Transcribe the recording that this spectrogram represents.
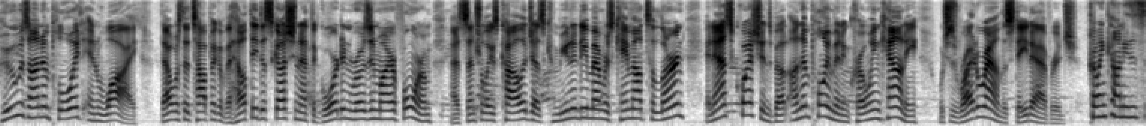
Who is unemployed and why? That was the topic of a healthy discussion at the Gordon Rosenmeier Forum at Central Lakes College as community members came out to learn and ask questions about unemployment in Crow Wing County, which is right around the state average. Crow Wing County's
